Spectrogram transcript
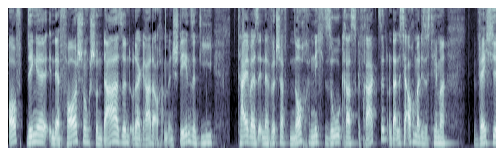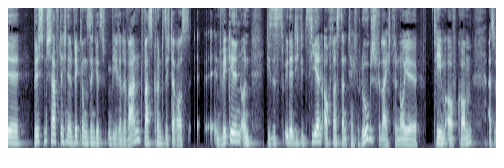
oft Dinge in der Forschung schon da sind oder gerade auch am Entstehen sind, die teilweise in der Wirtschaft noch nicht so krass gefragt sind. Und dann ist ja auch immer dieses Thema, welche wissenschaftlichen Entwicklungen sind jetzt irgendwie relevant, was könnte sich daraus äh, entwickeln und dieses zu identifizieren, auch was dann technologisch vielleicht für neue Themen aufkommen. Also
